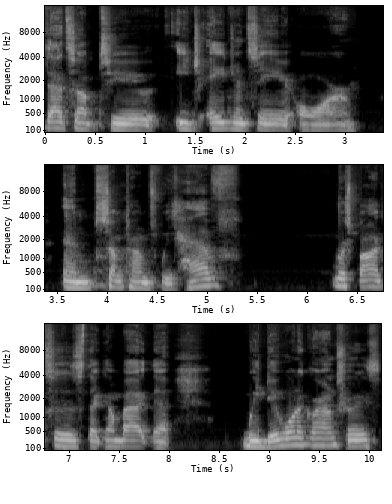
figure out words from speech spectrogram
that's up to each agency or, and sometimes we have responses that come back that we do want a ground truth.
